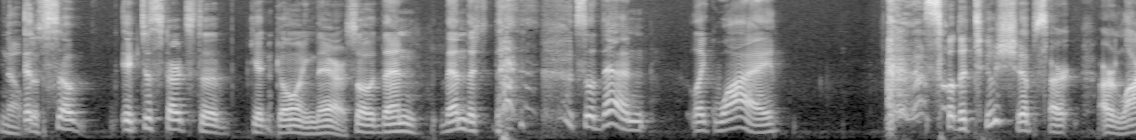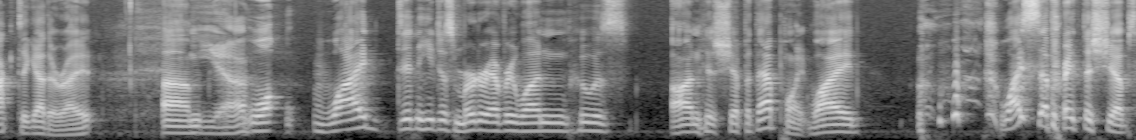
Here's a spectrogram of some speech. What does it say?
No. It- This, so it just starts to get going there. So then then the so then like why so the two ships are are locked together, right? Um, yeah. Wh- why didn't he just murder everyone who was on his ship at that point? Why? why separate the ships,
